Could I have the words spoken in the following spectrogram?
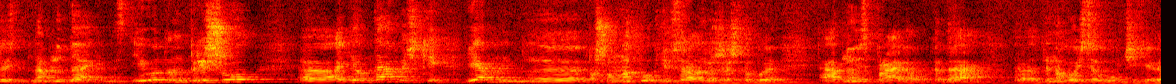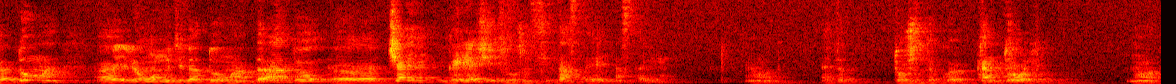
То есть наблюдательность. И вот он пришел, э, одел тапочки, я э, пошел на кухню сразу же, чтобы одно из правил, когда э, ты находишься у учителя дома, или он у тебя дома, да, то чай горячий должен всегда стоять на столе. Вот. Это тоже такой контроль. Вот.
